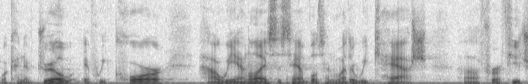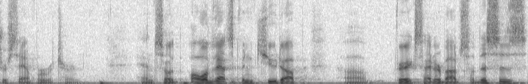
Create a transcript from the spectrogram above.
what kind of drill, if we core, how we analyze the samples, and whether we cache for a future sample return. And so all of that's been queued up. Uh, very excited about. So this is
